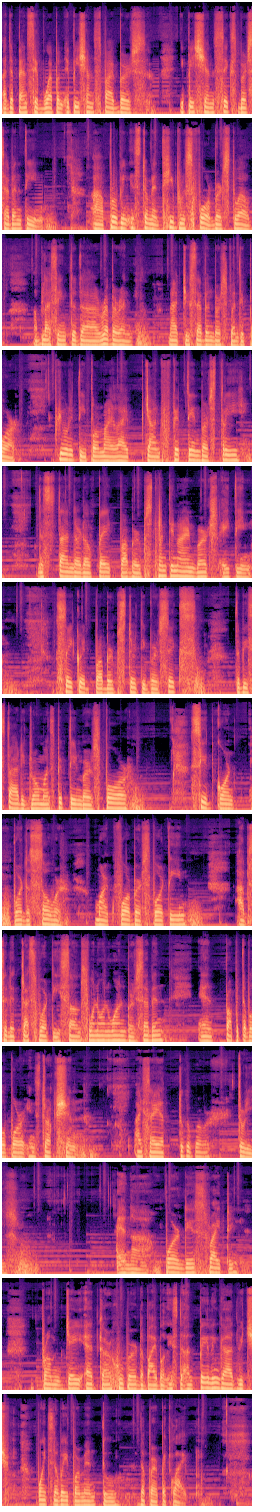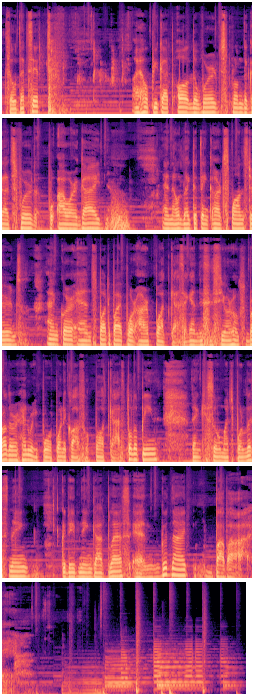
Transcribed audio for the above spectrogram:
a defensive weapon Ephesians 5 verse Ephesians 6 verse 17 a proving instrument Hebrews 4 verse 12 a blessing to the reverend Matthew 7 verse 24 purity for my life John 15 verse 3 the standard of faith Proverbs 29 verse 18 sacred Proverbs 30 verse 6 to be studied Romans 15 verse 4 seed corn for the sower Mark 4 verse 14, absolute trustworthy Psalms 111 verse 7, and profitable for instruction Isaiah 2 verse 3. And uh, for this writing from J. Edgar Hoover, the Bible is the unfailing God which points the way for men to the perfect life. So that's it. I hope you got all the words from the God's Word for our guide. And I would like to thank our sponsors, Anchor and Spotify for our podcast. Again, this is your host, Brother Henry for Pentecostal Podcast Philippines. Thank you so much for listening. Good evening, God bless, and good night. Bye bye.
